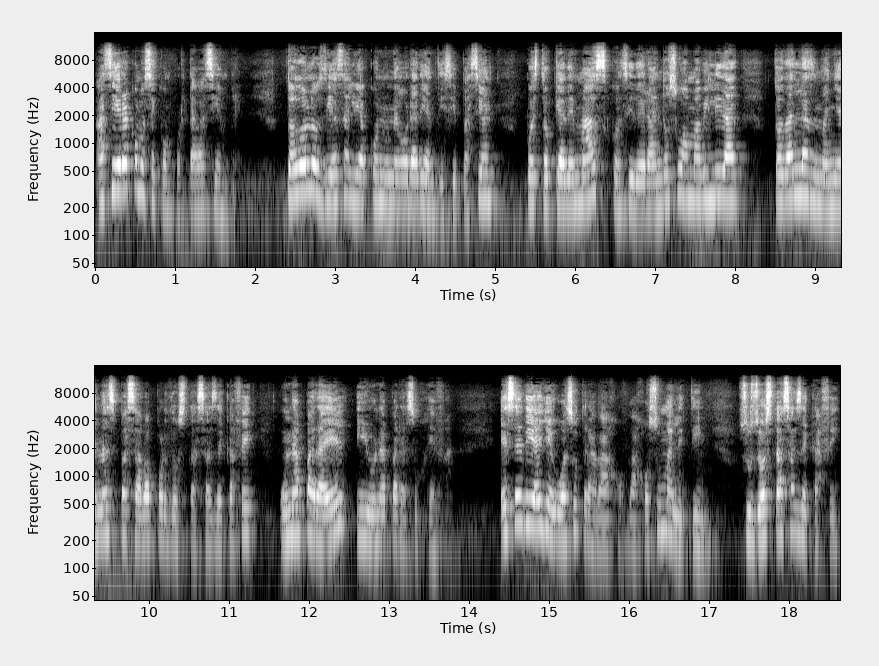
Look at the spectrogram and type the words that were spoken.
Así era como se comportaba siempre. Todos los días salía con una hora de anticipación, puesto que además, considerando su amabilidad, todas las mañanas pasaba por dos tazas de café, una para él y una para su jefa. Ese día llegó a su trabajo, bajó su maletín, sus dos tazas de café,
